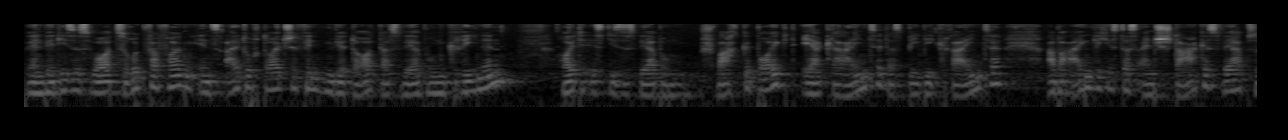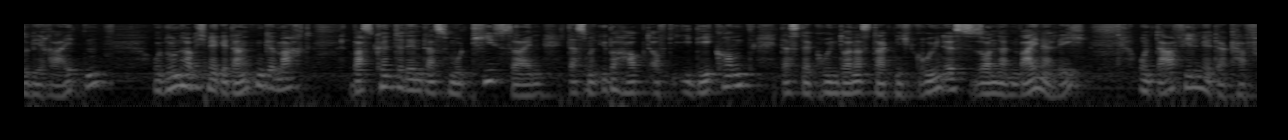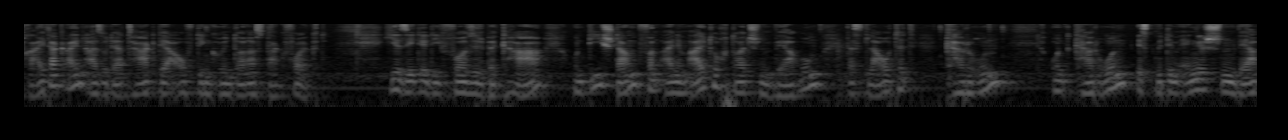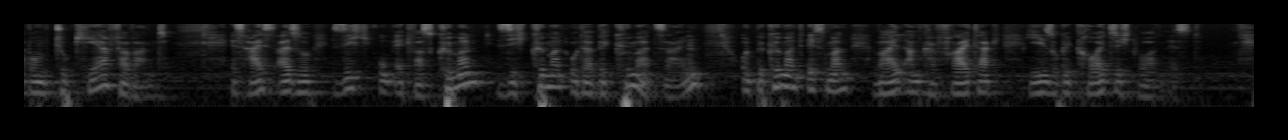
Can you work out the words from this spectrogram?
Wenn wir dieses Wort zurückverfolgen ins Althochdeutsche, finden wir dort das Verbum grinen. Heute ist dieses Verbum schwach gebeugt. Er greinte, das Baby greinte, aber eigentlich ist das ein starkes Verb, so wie reiten. Und nun habe ich mir Gedanken gemacht, was könnte denn das Motiv sein, dass man überhaupt auf die Idee kommt, dass der Gründonnerstag nicht grün ist, sondern weinerlich? Und da fiel mir der Karfreitag ein, also der Tag, der auf den Gründonnerstag folgt. Hier seht ihr die Vorsilbe K und die stammt von einem althochdeutschen Verbum, das lautet karun und karun ist mit dem englischen Verbum to care verwandt. Es heißt also sich um etwas kümmern, sich kümmern oder bekümmert sein. Und bekümmert ist man, weil am Karfreitag Jesu gekreuzigt worden ist.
